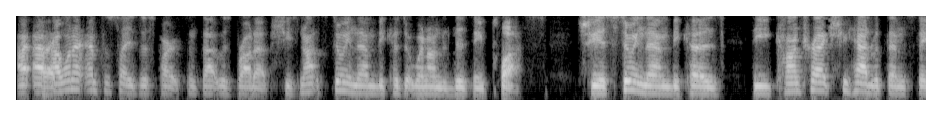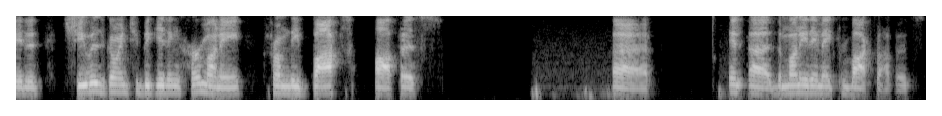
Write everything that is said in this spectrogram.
I, I, I want to emphasize this part since that was brought up. She's not suing them because it went on to Disney Plus. She is suing them because the contract she had with them stated she was going to be getting her money from the box office, uh, in, uh, the money they make from box office,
